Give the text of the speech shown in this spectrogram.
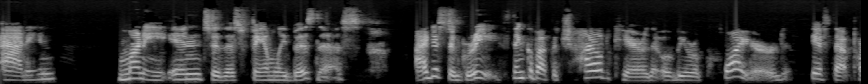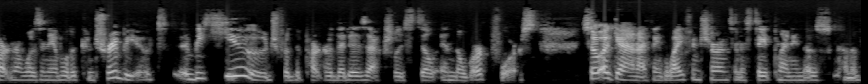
adding money into this family business. I disagree. Think about the childcare that would be required if that partner wasn't able to contribute. It'd be huge for the partner that is actually still in the workforce. So again, I think life insurance and estate planning, those kind of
